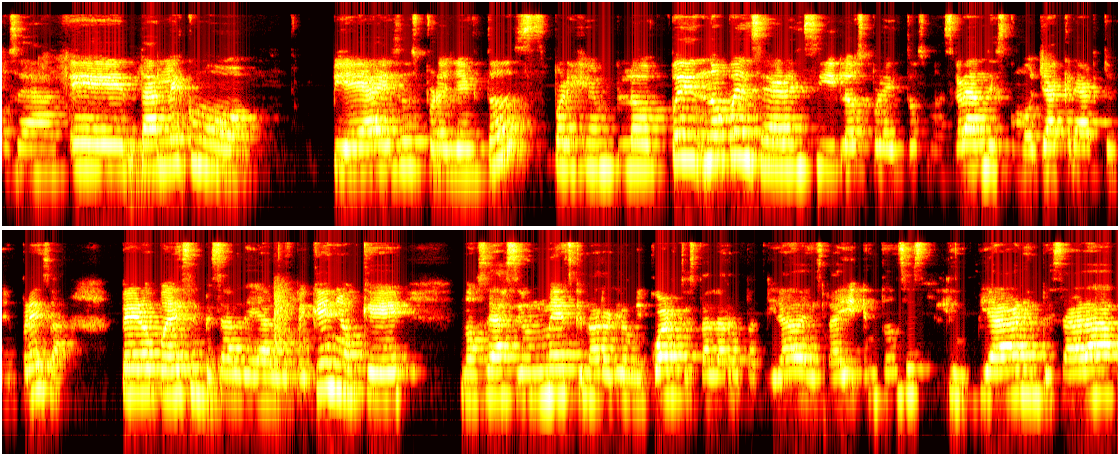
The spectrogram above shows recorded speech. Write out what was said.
O sea, eh, darle como pie a esos proyectos. Por ejemplo, no pueden ser en sí los proyectos más grandes, como ya crearte una empresa, pero puedes empezar de algo pequeño que no sé, hace un mes que no arreglo mi cuarto, está la ropa tirada, está ahí. Entonces, limpiar, empezar a,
